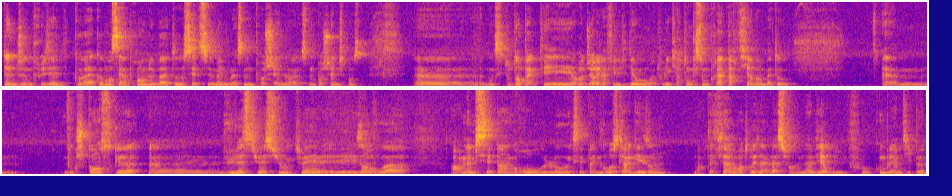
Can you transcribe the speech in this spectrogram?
Dungeon Crusade va commencer à prendre le bateau cette semaine ou la semaine prochaine. La semaine prochaine, je pense. Euh, donc c'est tout empaqueté. Roger, il a fait une vidéo. On voit tous les cartons qui sont prêts à partir dans le bateau. Euh, donc je pense que, euh, vu la situation actuelle et les envois, alors même si c'est pas un gros lot et que c'est pas une grosse cargaison, peut-être qu'ils à trouver de la place sur un navire où il faut combler un petit peu.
